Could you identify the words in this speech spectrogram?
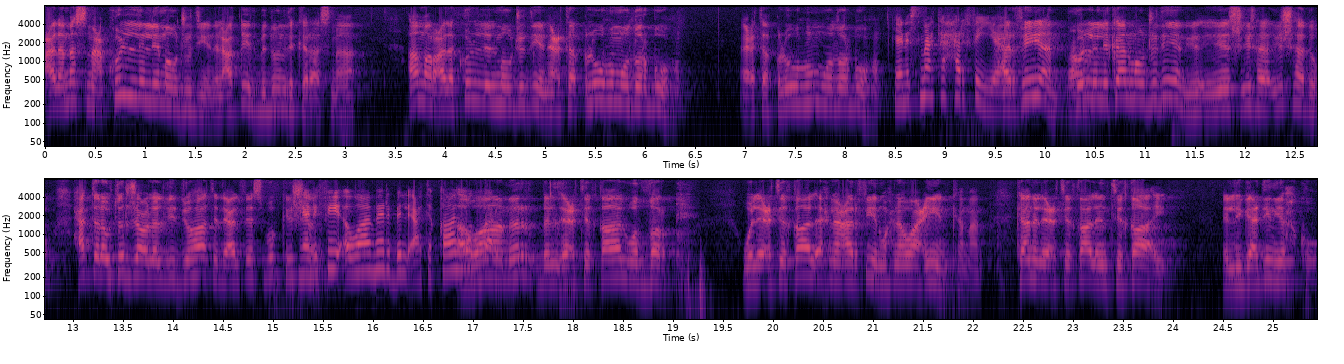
على مسمع كل اللي موجودين العقيد بدون ذكر أسماء أمر على كل الموجودين اعتقلوهم وضربوهم اعتقلوهم وضربوهم. يعني سمعتها حرفيا. حرفيا. آه. كل اللي كانوا موجودين يش- يشهدوا. حتى لو ترجعوا للفيديوهات اللي على الفيسبوك يشهدوا. يعني في أوامر بالإعتقال والضرب. أوامر بالإعتقال والضرب. والإعتقال إحنا عارفين وإحنا واعيين كمان. كان الإعتقال انتقائي اللي قاعدين يحكوا.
